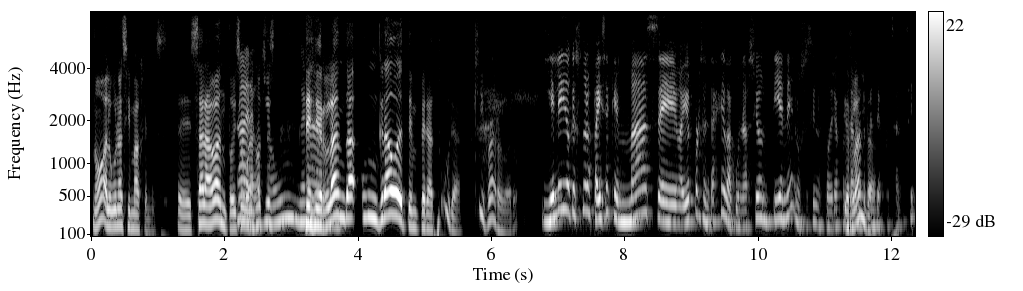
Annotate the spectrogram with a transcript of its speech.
¿no? Algunas imágenes. Eh, Sara Banto dice buenas noches. Desde Irlanda, un grado de temperatura. Qué bárbaro. Y he leído que es uno de los países que más eh, mayor porcentaje de vacunación tiene. No sé si nos podrías contar Irlanda. después. ¿sí?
